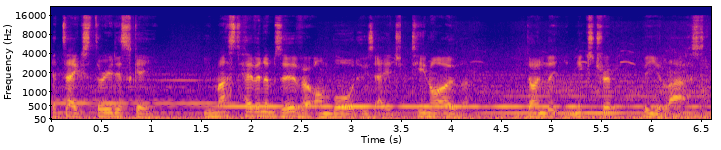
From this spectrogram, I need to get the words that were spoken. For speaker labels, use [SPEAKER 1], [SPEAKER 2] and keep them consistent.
[SPEAKER 1] It takes three to ski. You must have an observer on board who's aged 10 or over. Don't let your next trip be your last.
